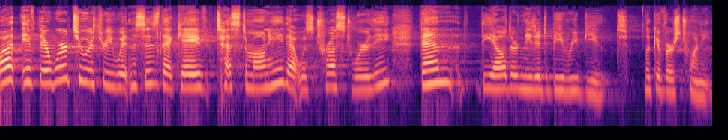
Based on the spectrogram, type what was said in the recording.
But if there were two or three witnesses that gave testimony that was trustworthy, then the elder needed to be rebuked. Look at verse 20.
